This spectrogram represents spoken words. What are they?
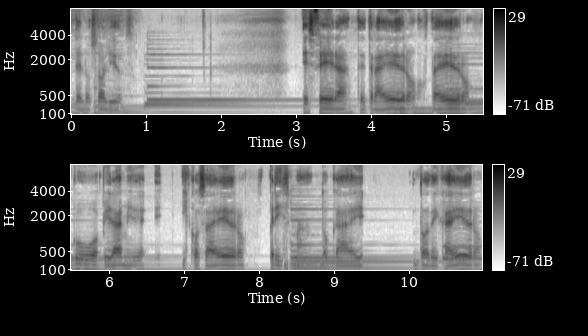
de los sólidos. Esfera, tetraedro, octaedro, cubo, pirámide, icosaedro, prisma, dodecaedro,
